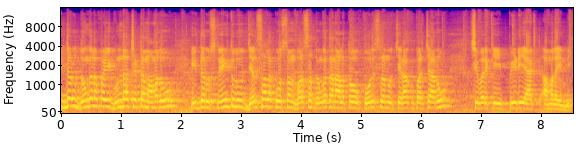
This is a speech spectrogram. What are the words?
ఇద్దరు దొంగలపై గుండా చట్టం అమలు ఇద్దరు స్నేహితులు జల్సాల కోసం వరుస దొంగతనాలతో పోలీసులను చిరాకుపరిచారు. చివరికి పీడీ యాక్ట్ అమలైంది.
